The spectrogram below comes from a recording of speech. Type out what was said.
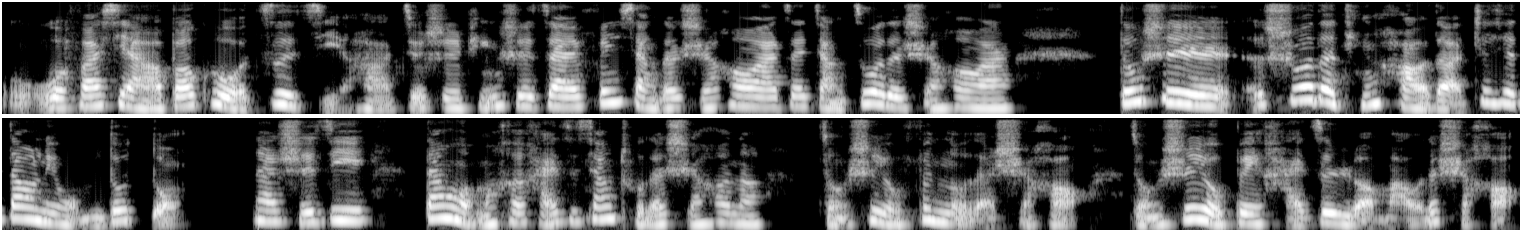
我发现啊，包括我自己哈，就是平时在分享的时候啊，在讲座的时候啊，都是说的挺好的，这些道理我们都懂。那实际当我们和孩子相处的时候呢，总是有愤怒的时候，总是有被孩子惹毛的时候。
